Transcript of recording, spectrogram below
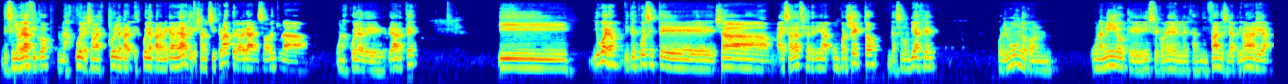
diseño gráfico en una escuela, se llama Escuela, escuela Panamericana de Arte, que ya no existe más, pero era en ese momento una, una escuela de, de arte. Y y bueno, y después este, ya a esa edad ya tenía un proyecto de hacer un viaje por el mundo con un amigo que hice con él el jardín infantes y la primaria,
